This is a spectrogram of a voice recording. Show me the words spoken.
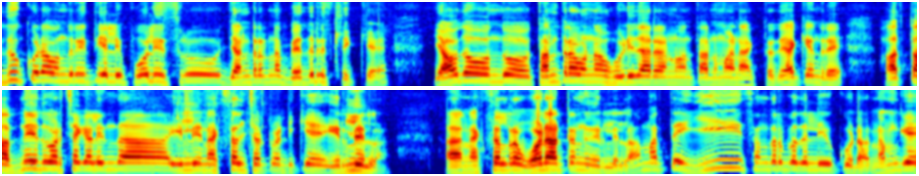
ಇದು ಕೂಡ ಒಂದು ರೀತಿಯಲ್ಲಿ ಪೊಲೀಸರು ಜನರನ್ನು ಬೆದರಿಸಲಿಕ್ಕೆ ಯಾವುದೋ ಒಂದು ತಂತ್ರವನ್ನು ಹೂಡಿದ್ದಾರೆ ಅನ್ನುವಂಥ ಅನುಮಾನ ಆಗ್ತದೆ. ಯಾಕೆಂದರೆ ಹತ್ತು ಹದಿನೈದು ವರ್ಷಗಳಿಂದ ಇಲ್ಲಿ ನಕ್ಸಲ್ ಚಟುವಟಿಕೆ ಇರಲಿಲ್ಲ. ನಕ್ಸಲರ ಓಡಾಟನೂ ಇರಲಿಲ್ಲ. ಮತ್ತು ಈ ಸಂದರ್ಭದಲ್ಲಿಯೂ ಕೂಡ ನಮಗೆ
